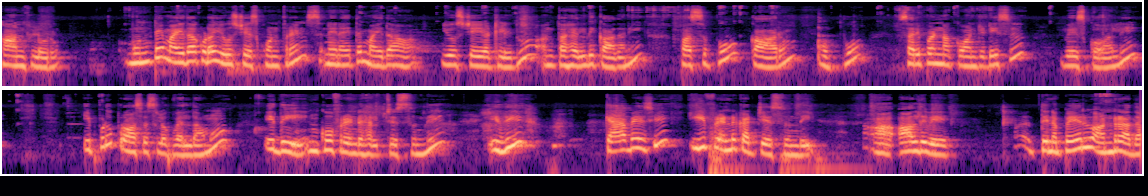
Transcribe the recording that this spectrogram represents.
corn flour. ఉంటే మైదా కూడా యూస్ చేసుకోండి ఫ్రెండ్స్. నేనైతే మైదా యూస్ చేయట్లేదు. అంత హెల్దీ కాదని. పసుపు కారం ఉప్పు సరిపడిన క్వాంటిటీస్ వేసుకోవాలి. ఇప్పుడు ప్రాసెస్లోకి వెళ్దాము. ఇది ఇంకో ఫ్రెండ్ హెల్ప్ చేస్తుంది. ఇది క్యాబేజీ ఈ ఫ్రెండ్ కట్ చేస్తుంది. ఆల్ ది వే తిన పేరు అనురాధ.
